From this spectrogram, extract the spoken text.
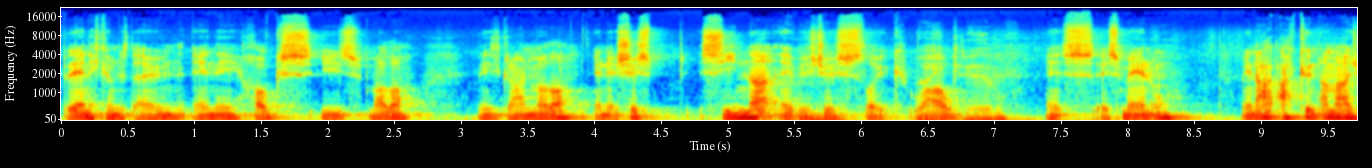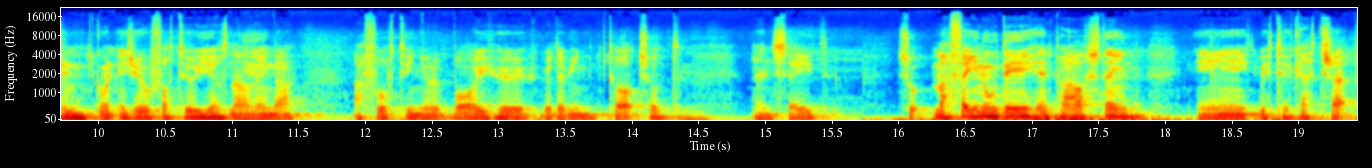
But then he comes down and he hugs his mother and his grandmother and it's just seeing that it was just like wow Incredible. it's it's mental. I mean I, I couldn't imagine going to jail for two years now. I mean a a fourteen year old boy who would have been tortured Mm. inside. So my final day in Palestine, we took a trip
